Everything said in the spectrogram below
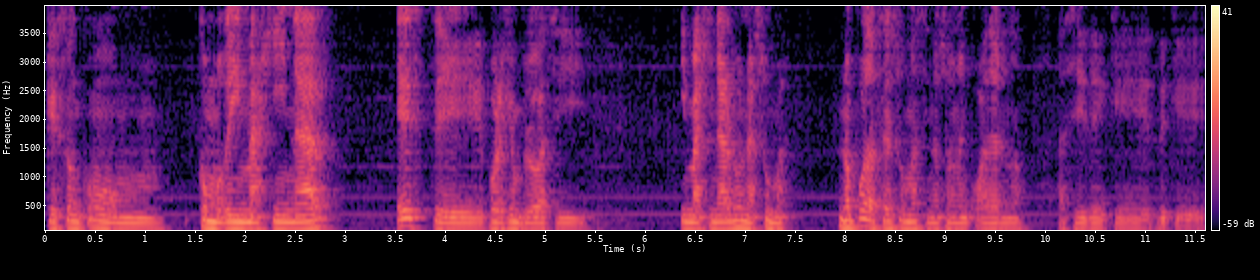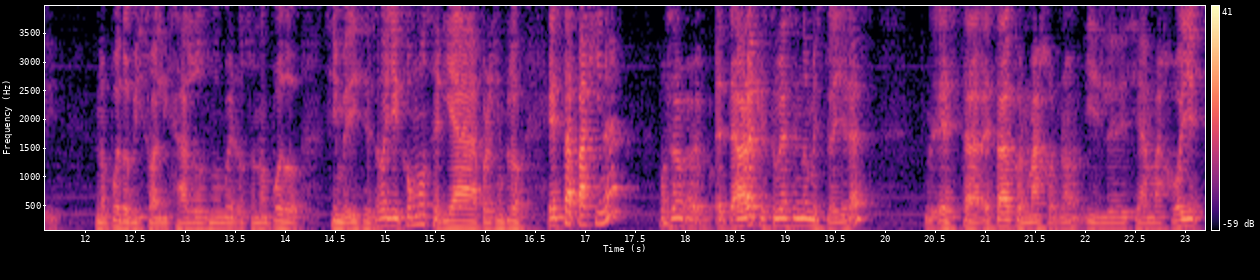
que son como, como de imaginar, este, por ejemplo, así, imaginarme una suma. No puedo hacer sumas si no son en cuaderno, así de que, de que no puedo visualizar los números o no puedo, si me dices, oye, ¿cómo sería, por ejemplo, esta página? O sea, eh, ahora que estuve haciendo mis playeras, esta, estaba con Majo, ¿no? Y le decía a Majo, oye,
